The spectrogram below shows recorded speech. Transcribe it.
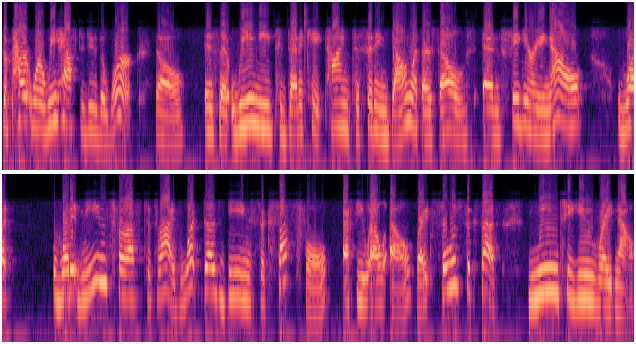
the part where we have to do the work though is that we need to dedicate time to sitting down with ourselves and figuring out what what it means for us to thrive what does being successful f u l l right full of success mean to you right now?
